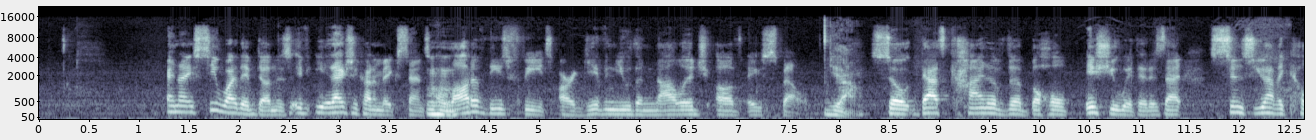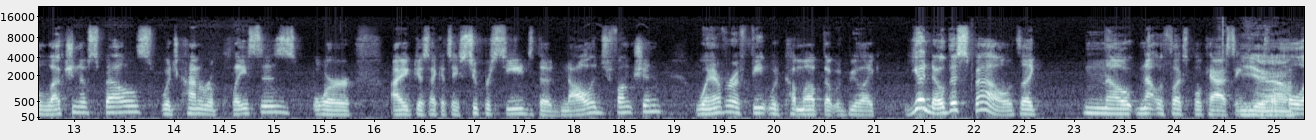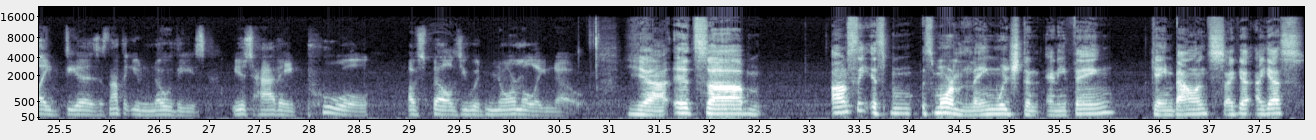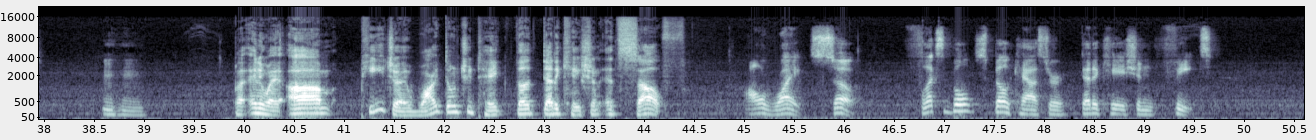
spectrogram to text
and I see why they've done this. It, it actually kind of makes sense. Mhm. A lot of these feats are giving you the knowledge of a spell. Yeah. So that's kind of the the whole issue with it is that since you have a collection of spells, which kind of replaces, or I guess I could say supersedes the knowledge function. Whenever a feat would come up that would be like, you know this spell, it's like, no, not with flexible casting. Yeah. the whole idea is it's not that you know these; you just have a pool of spells you would normally know. Yeah, it's um honestly it's it's more language than anything. Game balance, I guess. I guess. Mm-hmm. But anyway, um PJ, why don't you take the dedication itself? All right, so flexible spellcaster dedication feat.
